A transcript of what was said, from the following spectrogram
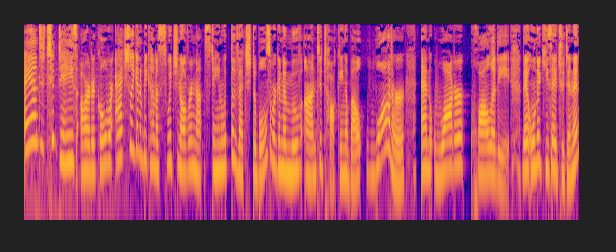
And today's article, we're actually going to be kind of switching over, not staying with the vegetables. We're going to move on to talking about water and water quality. 네, 오늘 기사의 주제는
